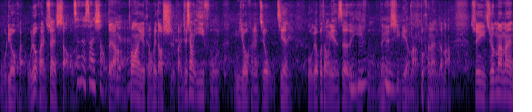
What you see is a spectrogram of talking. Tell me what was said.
五六款，五六款算少了，真的算少的。对啊，通常也可能会到十款。就像衣服，你有可能只有五件。五个不同颜色的衣服那个系列吗？不可能的嘛，所以就慢慢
